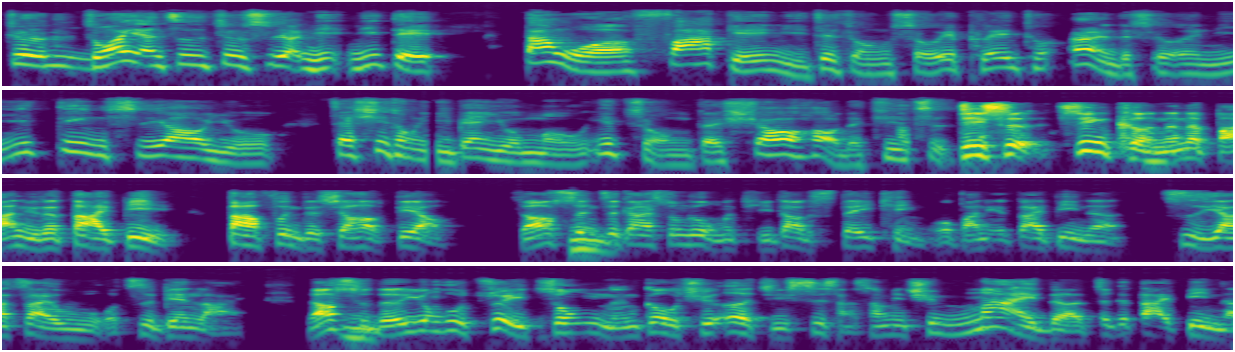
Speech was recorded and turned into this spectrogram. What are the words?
就是总而言之，就是要你你得，当我发给你这种所谓 play to earn 的时候，你一定是要有在系统里边有某一种的消耗的机制。机制尽可能的把你的代币大部分的消耗掉，然后甚至刚才松哥我们提到的 staking，我把你的代币呢质押在我这边来，然后使得用户最终能够去二级市场上面去卖的这个代币呢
